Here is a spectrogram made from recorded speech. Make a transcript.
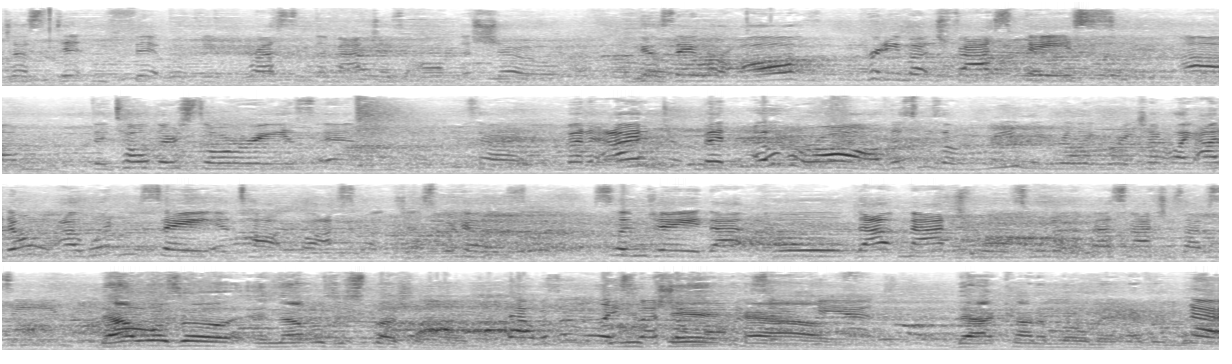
It just didn't fit with the rest of the matches on the show because they were all pretty much fast paced. Um, they told their stories, and so. But I. But overall, this was a really, really great show. Like I don't. I wouldn't say it topped last month just because Slim J. That whole that match was one of the best matches I've seen. that was a and that was a special moment. That was a really you special can't moment. have so you can't. that kind of moment every month. No,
